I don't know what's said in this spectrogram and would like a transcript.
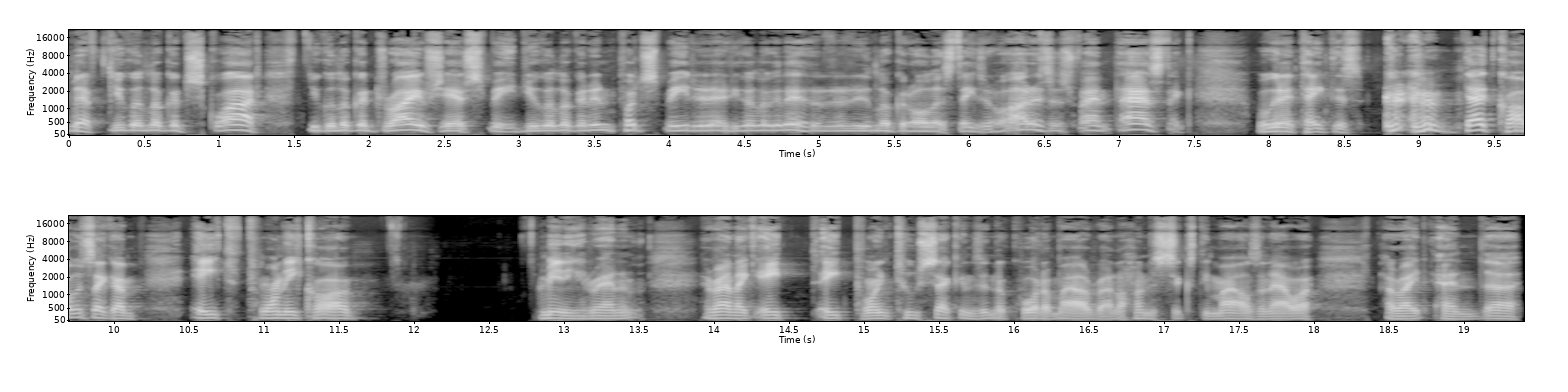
lift. You could look at squat. You could look at drive shaft speed. You could look at input speed and you could look at this and you look at all these things. Oh this is fantastic. We're going to take this that car was like a 820 car meaning it ran around like eight eight point two seconds in the quarter mile, around 160 miles an hour. All right, and uh,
